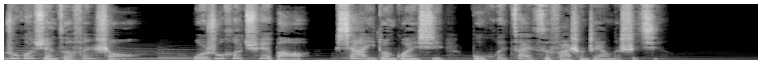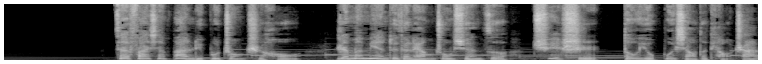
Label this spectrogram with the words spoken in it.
如果选择分手，我如何确保下一段关系不会再次发生这样的事情？在发现伴侣不忠之后。人们面对的两种选择，确实都有不小的挑战。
